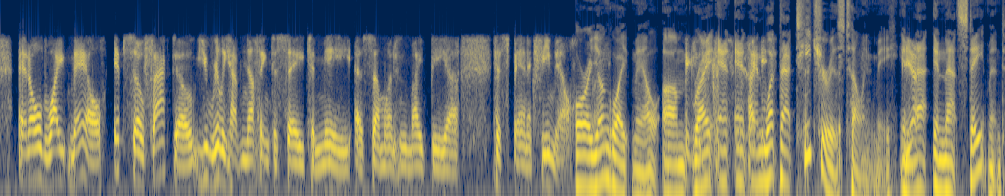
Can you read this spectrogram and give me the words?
an old white male, ipso facto, you really have nothing to say to me as someone who might be a Hispanic female or a young white male, um, right? And, and and what that teacher is telling me in yeah. that in that statement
